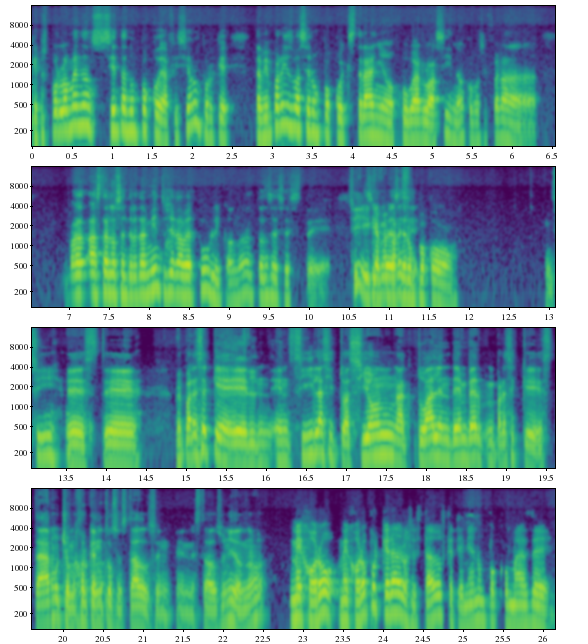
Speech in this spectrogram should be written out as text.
que pues por lo menos sientan un poco de afición, porque también para ellos va a ser un poco extraño jugarlo así, ¿no? Como si fuera hasta en los entrenamientos llega a haber público, ¿no? Entonces, este sí, y que me parece un poco Sí, este me parece que en, sí la situación actual en Denver me parece que está mucho mejor que en otros estados en, Estados Unidos, ¿no? Mejoró, mejoró porque era de los estados que tenían un poco más de,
